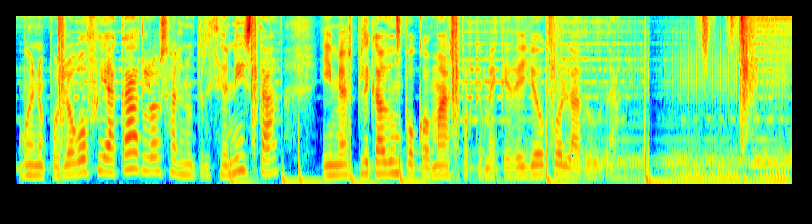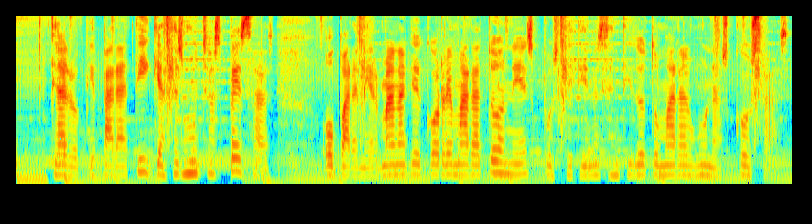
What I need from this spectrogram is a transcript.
Bueno, pues luego fui a Carlos, al nutricionista, y me ha explicado un poco más porque me quedé yo con la duda. Claro, que para ti que haces muchas pesas o para mi hermana que corre maratones, pues que tiene sentido tomar algunas cosas.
